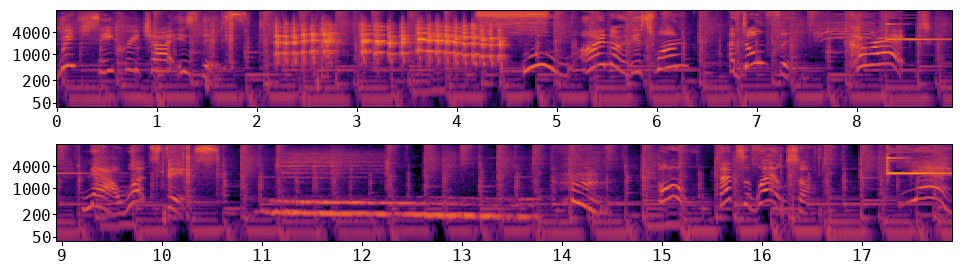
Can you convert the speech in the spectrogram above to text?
Which sea creature is this? Now, what's this? Hmm. Oh, that's a whale song. Yes.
